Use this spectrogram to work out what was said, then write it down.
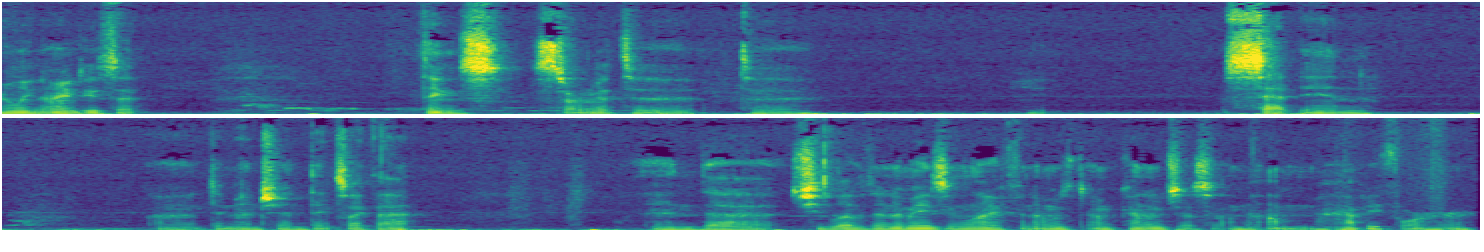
early 90s that things started to to set in uh, dementia and things like that. And uh, she lived an amazing life, and I was I'm kind of just I'm I'm happy for her,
